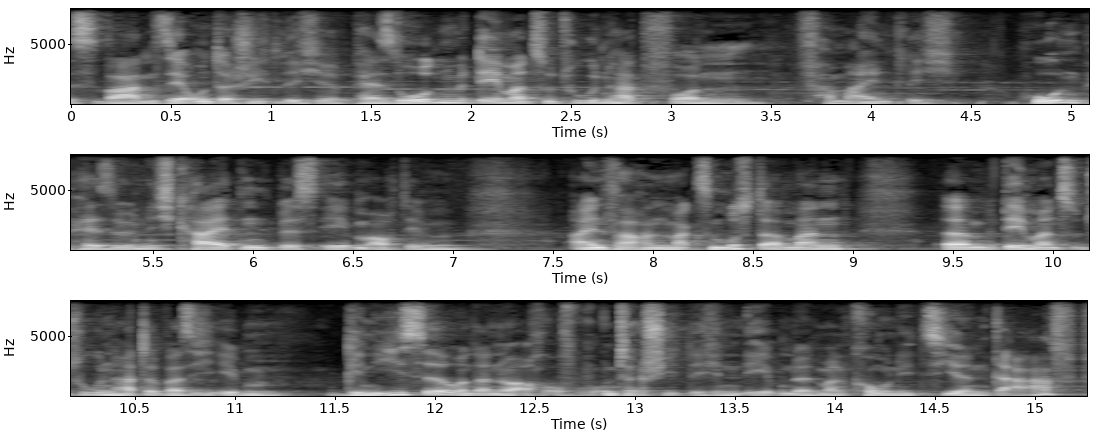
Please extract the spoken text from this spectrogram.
Es waren sehr unterschiedliche Personen, mit denen man zu tun hat, von vermeintlich hohen Persönlichkeiten bis eben auch dem einfachen Max Mustermann äh, mit dem man zu tun hatte, was ich eben genieße und dann auch auf unterschiedlichen Ebenen man kommunizieren darf.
